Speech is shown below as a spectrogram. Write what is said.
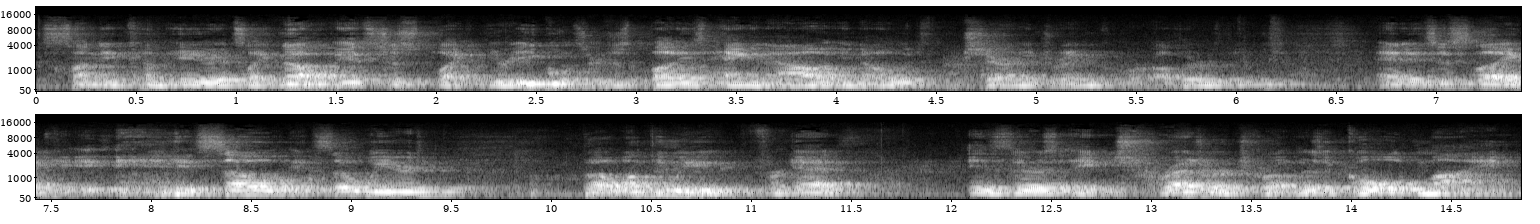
Sonny, come here. It's like, no, it's just like your equals. They're just buddies hanging out, you know, sharing a drink or other things. And it's just like, it, it's so, it's so weird. But one thing we forget is there's a treasure trove, there's a gold mine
